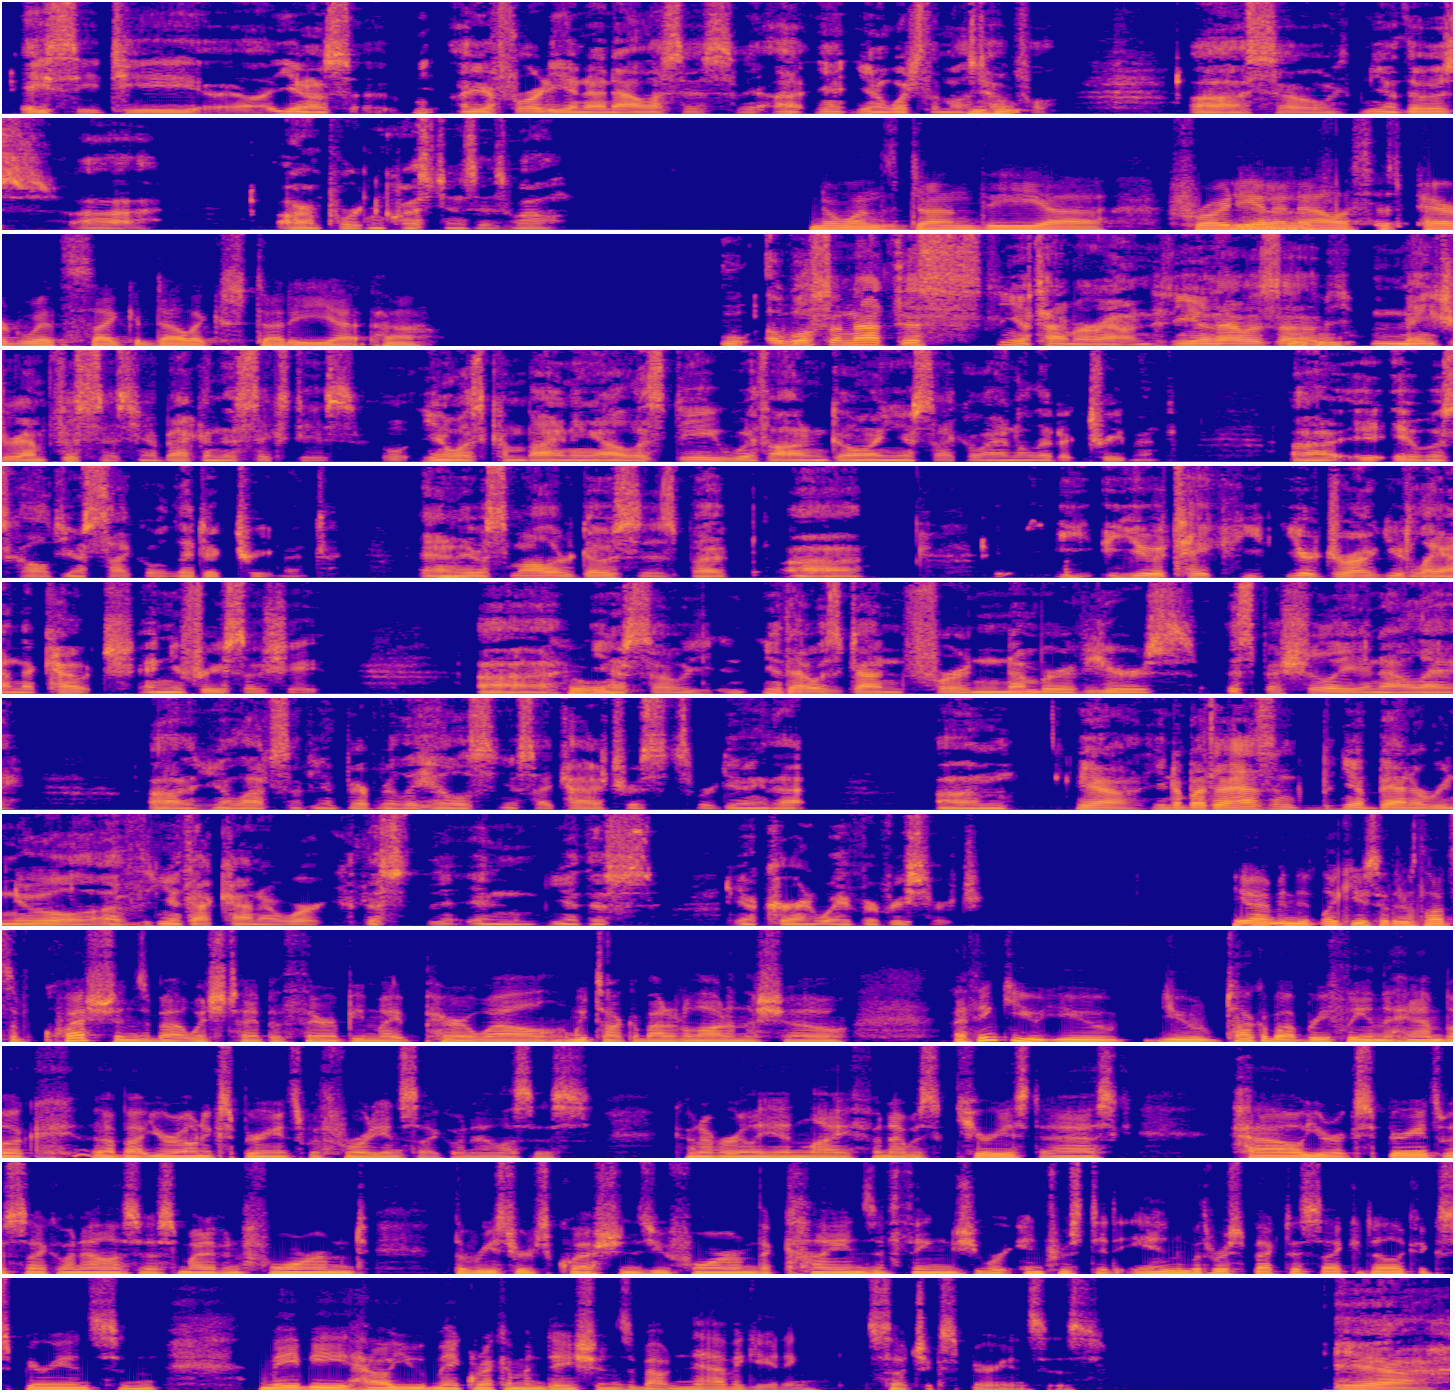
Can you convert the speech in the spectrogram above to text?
ACT? Uh, you know, a Freudian analysis. Uh, you know, what's the most mm-hmm. helpful? Uh, so you know, those uh, are important questions as well. No one's done the uh, Freudian yeah. analysis paired with psychedelic study yet, huh? Well, so not this you know time around. You know that was a mm-hmm. major emphasis. You know back in the '60s. You know was combining LSD with ongoing you know, psychoanalytic treatment. Uh, it, it, was called you know psycholytic treatment, and mm-hmm. it was smaller doses, but uh, y- you would take your drug, you'd lay on the couch, and you free associate. Uh, cool. You know, so you know, that was done for a number of years, especially in LA. Uh, you know, lots of you know Beverly Hills you know, psychiatrists were doing that. Um, yeah, you know, but there hasn't you know, been a renewal of you know that kind of work this in you know this you know current wave of research. Yeah, I mean, like you said, there's lots of questions about which type of therapy might pair well, and we talk about it a lot on the show. I think you you you talk about briefly in the handbook about your own experience with Freudian psychoanalysis, kind of early in life, and I was curious to ask how your experience with psychoanalysis might have informed the research questions you form, the kinds of things you were interested in with respect to psychedelic experience, and maybe how you make recommendations about navigating such experiences. Yeah,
